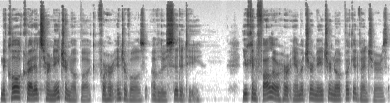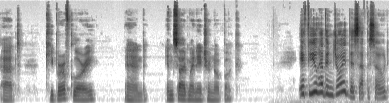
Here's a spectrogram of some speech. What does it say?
Nicole credits her nature notebook for her intervals of lucidity. You can follow her amateur nature notebook adventures at Keeper of Glory and Inside My Nature Notebook. If you have enjoyed this episode,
